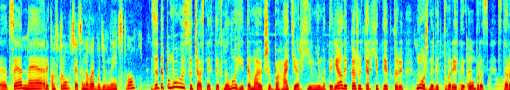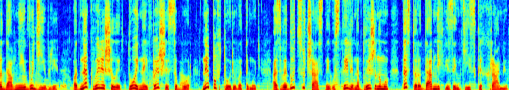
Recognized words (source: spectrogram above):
Е, Це не реконструкція, це нове будівництво. За допомогою сучасних технологій та маючи багаті архівні матеріали, кажуть архітектори, можна відтворити образ стародавньої будівлі. Однак вирішили той найперший собор не повторюватимуть, а зведуть сучасний у стилі наближеному до стародавніх візантійських храмів.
